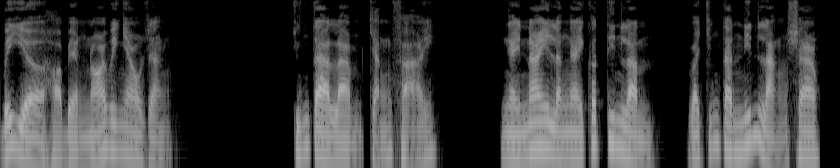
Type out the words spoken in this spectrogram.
Bây giờ họ bèn nói với nhau rằng, chúng ta làm chẳng phải. Ngày nay là ngày có tin lành, và chúng ta nín lặng sao?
